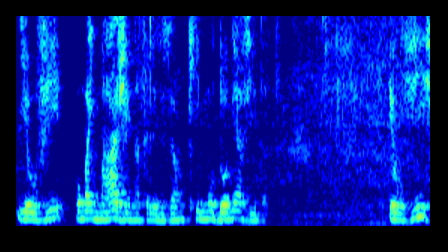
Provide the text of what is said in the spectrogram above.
E eu vi uma imagem na televisão que mudou minha vida. Eu vi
